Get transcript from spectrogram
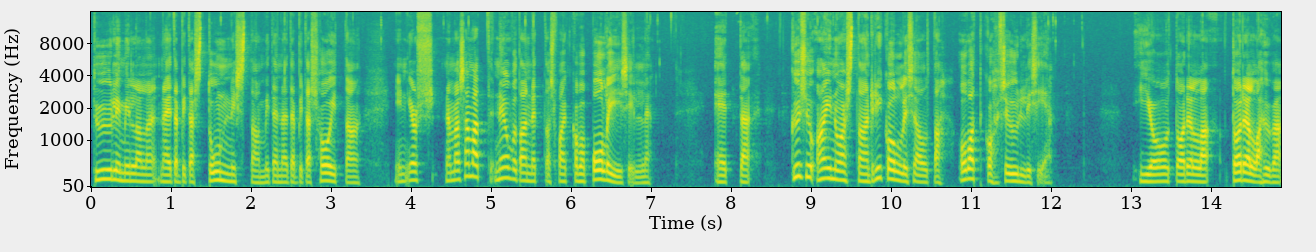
tyyli, millä näitä pitäisi tunnistaa, miten näitä pitäisi hoitaa, niin jos nämä samat neuvot annettaisiin vaikkapa poliisille, että kysy ainoastaan rikolliselta, ovatko syyllisiä. Joo, todella, todella hyvä.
